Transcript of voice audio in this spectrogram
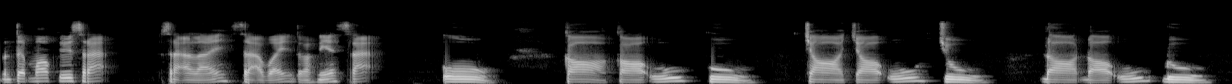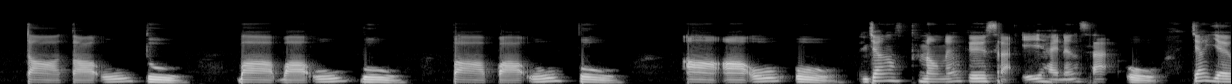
បន្ទាប់មកគឺស្រៈស្រៈอะไรស្រៈអ្វីទាំងអស់គ្នាស្រៈអ៊ូកកអ៊ូគូចចអ៊ូជូដដអ៊ូឌូ តតអ៊ូទូបបអ៊ូប៊ូពពអ៊ូពូអអអ៊ូអ៊ូអញ្ចឹងក្នុងហ្នឹងគឺស្រៈអ៊ីហើយនិងស្រៈអ៊ូចឹងយើង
